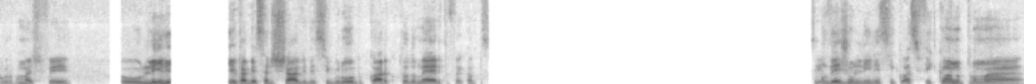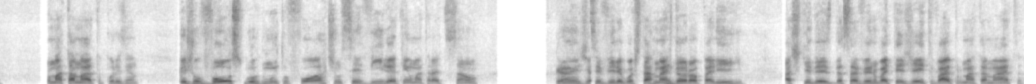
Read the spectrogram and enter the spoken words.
O grupo mais feio. O Lille, cabeça de chave desse grupo, claro, com todo mérito, foi campeão. Não vejo o Lille se classificando para uma mata-mata, por exemplo. Vejo o Wolfsburg muito forte, um Sevilha tem uma tradição grande. Sevilha gostar mais da Europa League. Acho que dessa vez não vai ter jeito, vai para o mata-mata.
